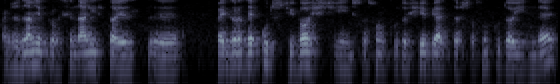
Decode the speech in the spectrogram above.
Także dla mnie profesjonalizm to jest yy, pewien rodzaj uczciwości w stosunku do siebie, ale też w stosunku do innych,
